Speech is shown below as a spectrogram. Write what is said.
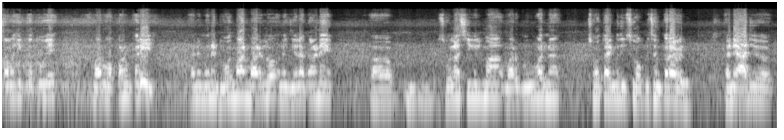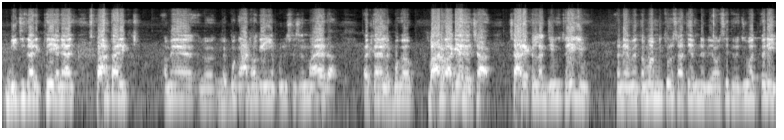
સામાજિક તત્વોએ મારું અપહરણ કરી અને મને ઢોર માર મારેલો અને જેના કારણે સોલા સિવિલમાં મારું ગુરુવારના છ તારીખના દિવસે ઓપરેશન કરાવેલું. અને આજ બીજી તારીખ થઈ અને આજ બાર તારીખ અમે લગભગ આઠ વાગે અહીંયા પોલીસ સ્ટેશનમાં આવ્યા હતા. અત્યારે લગભગ બાર વાગ્યા છે. ચારે કલાક જેવું થઈ ગયું. અને અમે તમામ મિત્રો સાથે અમને વ્યવસ્થિત રજૂઆત કરી,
